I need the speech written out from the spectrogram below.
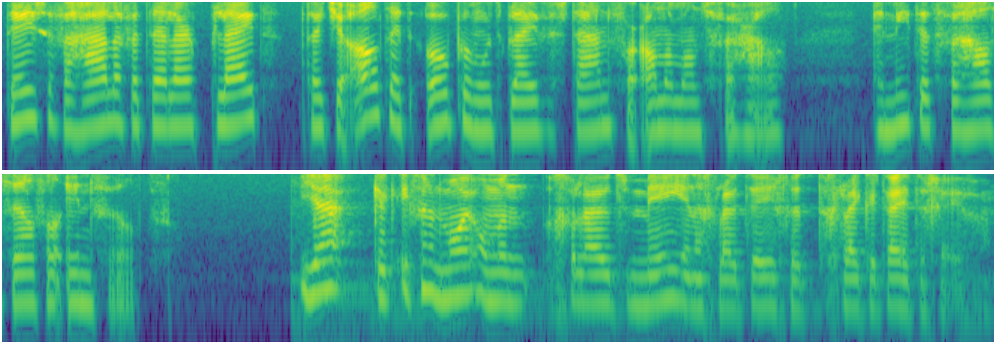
Deze verhalenverteller pleit dat je altijd open moet blijven staan voor andermans verhaal en niet het verhaal zelf al invult. Ja, kijk, ik vind het mooi om een geluid mee en een geluid tegen tegelijkertijd te geven.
